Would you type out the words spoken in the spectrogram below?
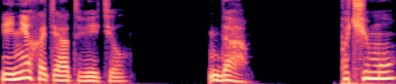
и нехотя ответил. «Да». «Почему?»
